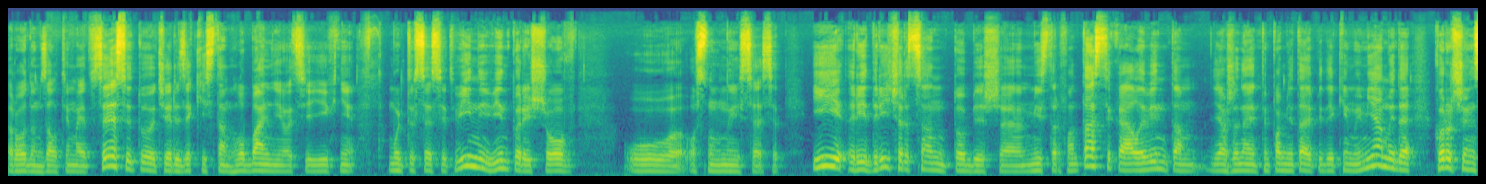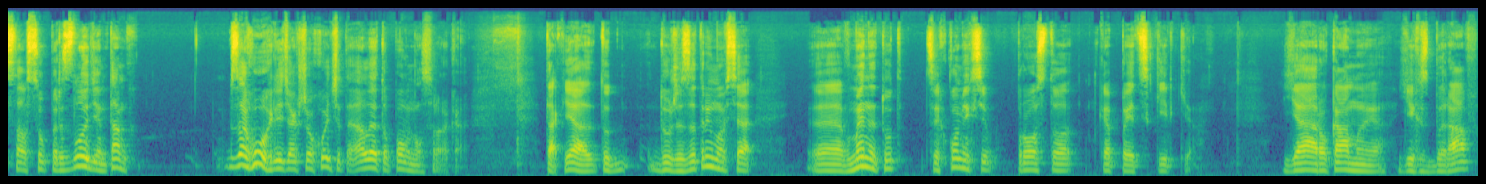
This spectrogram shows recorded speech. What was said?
родом з Ultimate Всесвіту, через якісь там глобальні оці їхні мультивсесвіт війни він перейшов у основний всесвіт. І Рід Річардсон, тобі ж містер Фантастика, але він там, я вже навіть не пам'ятаю під яким ім'ям іде. Коротше, він став суперзлодієм. Там загугліть, якщо хочете, але то повна срака. Так, я тут дуже затримався. Е, в мене тут цих коміксів просто капець скільки. Я роками їх збирав.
